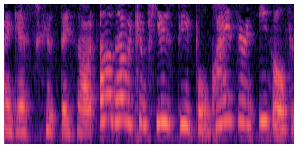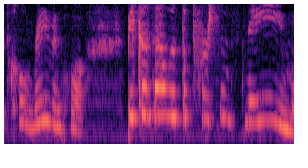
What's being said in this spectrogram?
I guess because they thought, oh, that would confuse people. Why is there an eagle if it's called Ravenclaw? Because that was the person's name.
